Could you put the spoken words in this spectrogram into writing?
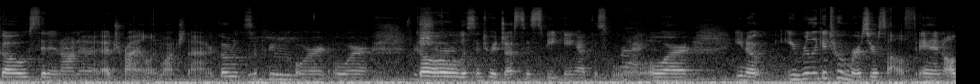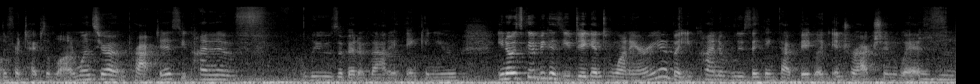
go sit in on a, a trial and watch that or go to the Supreme Mhm. Court or For go sure. listen to a justice speaking at the school Right. or you know you really get to immerse yourself in all different types of law and once you're out in practice you kind of lose a bit of that I think and you you know it's good because you dig into one area but you kind of lose I think that big like interaction with Mhm.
